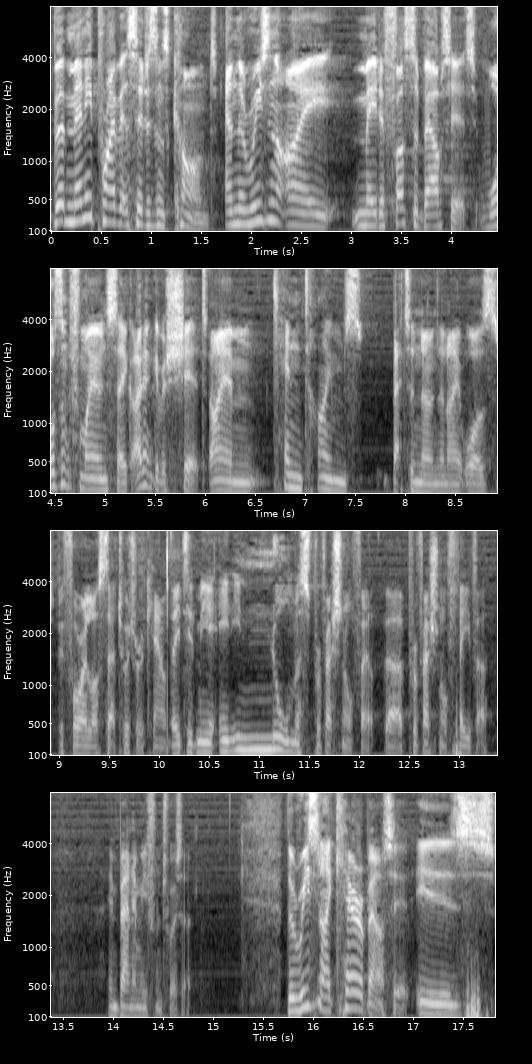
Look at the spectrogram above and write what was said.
but many private citizens can't. And the reason I made a fuss about it wasn't for my own sake. I don't give a shit. I am ten times better known than I was before I lost that Twitter account. They did me an enormous professional, fa- uh, professional favor in banning me from Twitter. The reason I care about it is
